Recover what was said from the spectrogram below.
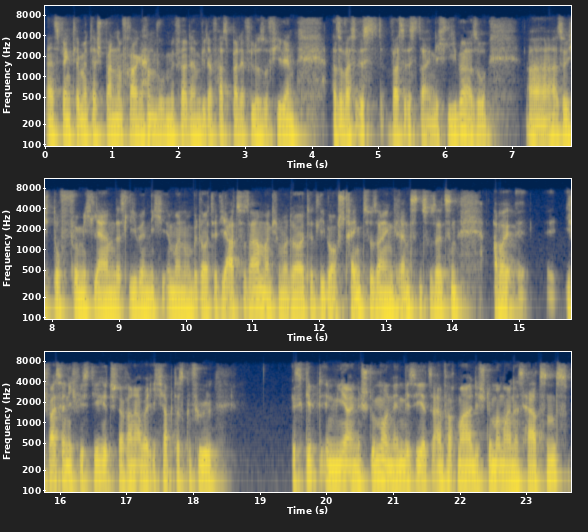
Es fängt ja mit der spannenden Frage an, womit wir dann wieder fast bei der Philosophie werden. Also was ist, was ist da eigentlich Liebe? Also also ich durfte für mich lernen, dass Liebe nicht immer nur bedeutet, Ja zu sagen. Manchmal bedeutet Liebe auch streng zu sein, Grenzen zu setzen. Aber äh, ich weiß ja nicht, wie es dir geht, Stefan, aber ich habe das Gefühl, es gibt in mir eine Stimme und nennen wir sie jetzt einfach mal die Stimme meines Herzens.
